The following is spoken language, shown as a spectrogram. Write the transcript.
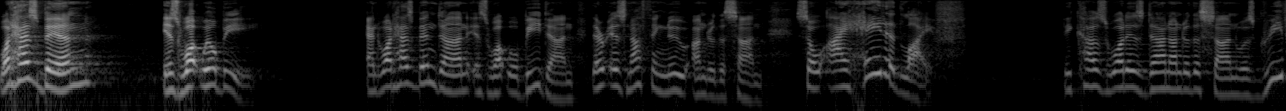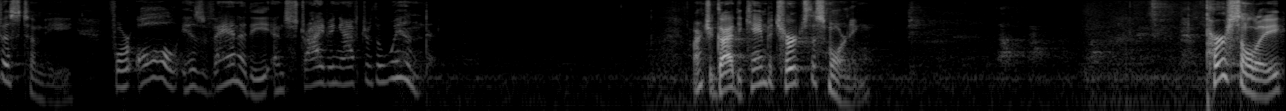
What has been is what will be. And what has been done is what will be done. There is nothing new under the sun. So I hated life because what is done under the sun was grievous to me, for all is vanity and striving after the wind. Aren't you glad you came to church this morning? Personally,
